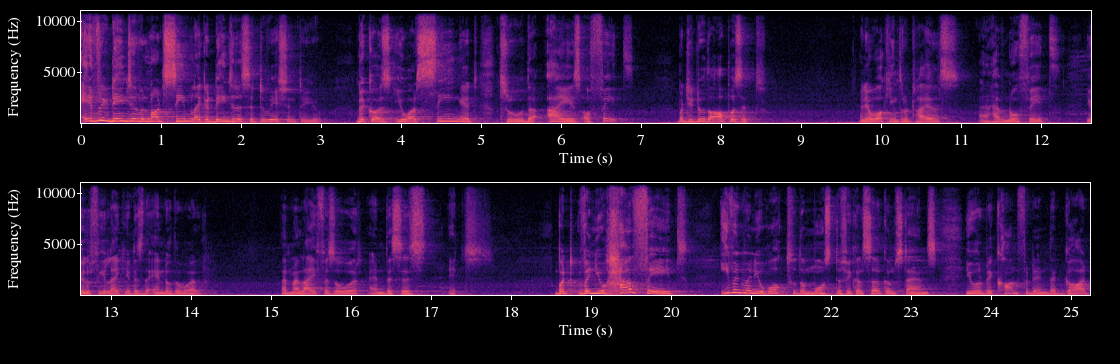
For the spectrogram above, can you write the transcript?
Every danger will not seem like a dangerous situation to you because you are seeing it through the eyes of faith. But you do the opposite. When you're walking through trials, and have no faith, you will feel like it is the end of the world. That my life is over and this is it. But when you have faith, even when you walk through the most difficult circumstance, you will be confident that God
